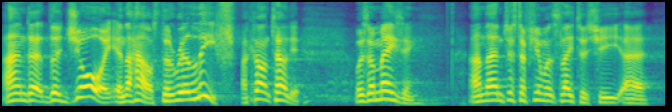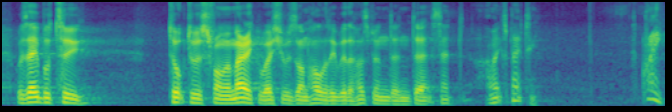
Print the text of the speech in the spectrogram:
And uh, the joy in the house, the relief, I can't tell you, was amazing. And then just a few months later, she uh, was able to talk to us from America, where she was on holiday with her husband, and uh, said, I'm expecting. It's great.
